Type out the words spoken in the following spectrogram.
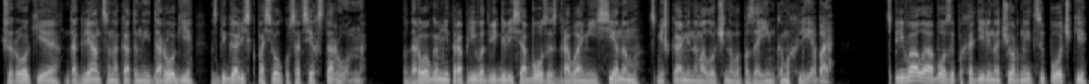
Широкие, до глянца накатанные дороги сбегались к поселку со всех сторон. По дорогам неторопливо двигались обозы с дровами и сеном, с мешками намолоченного по заимкам хлеба. С перевала обозы походили на черные цепочки,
